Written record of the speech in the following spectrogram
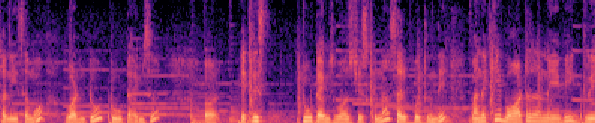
కనీసము one two two times at least two times wash చేసుకున్నా సరిపోతుంది. మనకి వాటర్ అనేవి గ్రే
